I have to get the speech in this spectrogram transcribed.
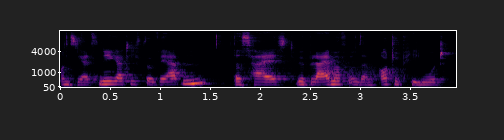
und sie als negativ bewerten. Das heißt, wir bleiben auf unserem Autopilot.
